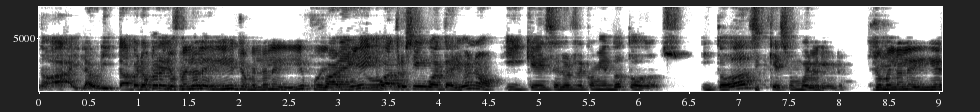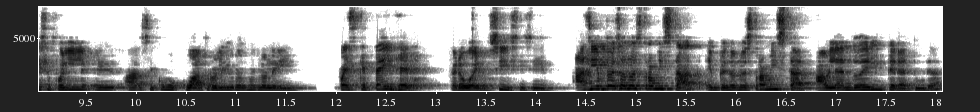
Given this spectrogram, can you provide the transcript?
No, ay, Laurita, pero. pero yo me lo leí, yo me lo leí. Fue Fahrenheit 451 y que se los recomiendo a todos y todas, que es un buen libro. Yo me lo leí, ese fue hace como cuatro libros me lo leí. Pues, ¿qué te dijera? Pero bueno, sí, sí, sí. Así empezó nuestra amistad, empezó nuestra amistad hablando de literatura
